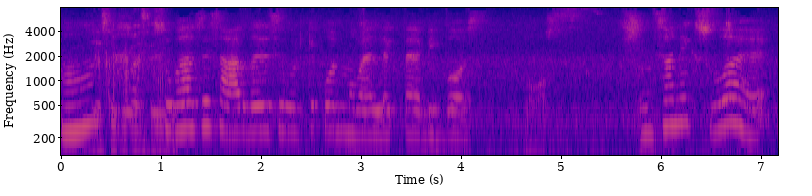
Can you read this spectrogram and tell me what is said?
हम्म, जैसे को वैसे सुबह से सात बजे से उठ के कौन मोबाइल देखता है? बिग बॉस बॉस इंसान एक सुआ है।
